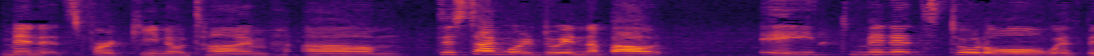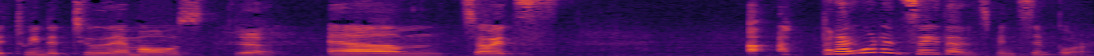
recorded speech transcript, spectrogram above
minutes for keynote time. Um, this time we're doing about eight minutes total with between the two demos. Yeah. Um, so it's, uh, but I wouldn't say that it's been simpler.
